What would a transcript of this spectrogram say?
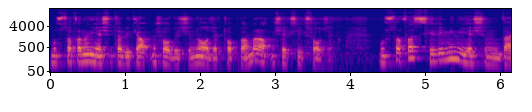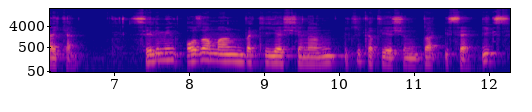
Mustafa'nın yaşı tabii ki 60 olduğu için ne olacak toplamlar? 60 eksi x olacak. Mustafa Selim'in yaşındayken Selim'in o zamandaki yaşının iki katı yaşında ise x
